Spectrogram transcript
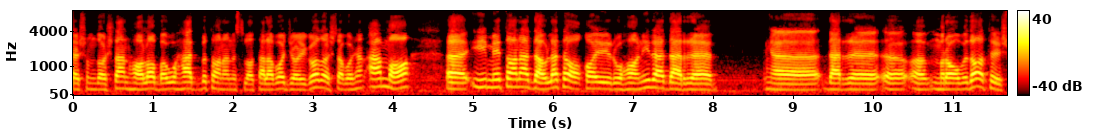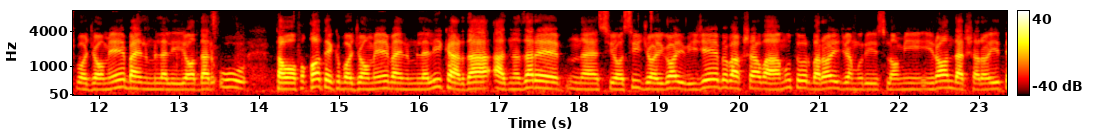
ششم داشتن حالا به او حد بتانن اصلاح طلبا جایگاه داشته باشند اما این می‌تواند دولت آقای روحانی را در در مراوداتش با جامعه بین المللی یا در او توافقاتی که با جامعه بین المللی کرده از نظر سیاسی جایگاه ویژه ببخشه و همونطور برای جمهوری اسلامی ایران در شرایط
